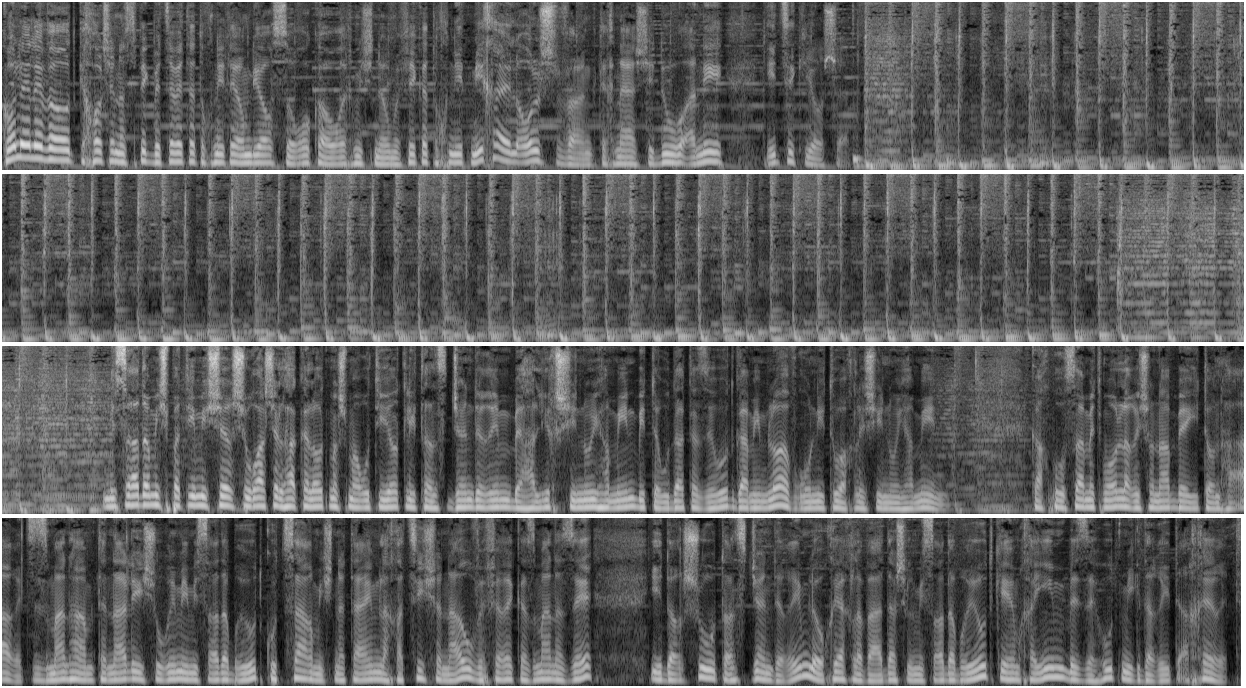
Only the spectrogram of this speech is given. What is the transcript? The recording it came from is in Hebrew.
כל אלה ועוד ככל שנספיק בצוות התוכנית היום ליאור סורוקה, עורך משנה ומפיק התוכנית מיכאל אולשוונג, טכנאי השידור, אני איציק יושע. משרד המשפטים אישר שורה של הקלות משמעותיות לטרנסג'נדרים בהליך שינוי המין בתעודת הזהות, גם אם לא עברו ניתוח לשינוי המין. כך פורסם אתמול לראשונה בעיתון הארץ. זמן ההמתנה לאישורים ממשרד הבריאות קוצר משנתיים לחצי שנה, ובפרק הזמן הזה יידרשו טרנסג'נדרים להוכיח לוועדה של משרד הבריאות כי הם חיים בזהות מגדרית אחרת.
